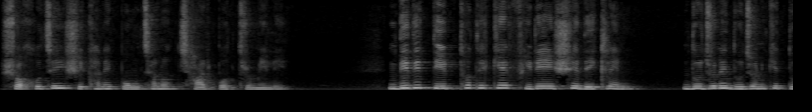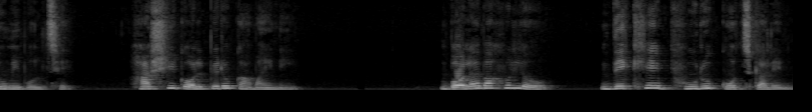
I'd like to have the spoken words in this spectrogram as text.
সহজেই সেখানে পৌঁছানোর ছাড়পত্র মেলে। দিদি তীর্থ থেকে ফিরে এসে দেখলেন, দুজনে দুজনকে তুমি বলছে, হাসি গল্পেরও কামাই নেই। বলা বাহুল্য, দেখে ভুরু কোঁচকালেন।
